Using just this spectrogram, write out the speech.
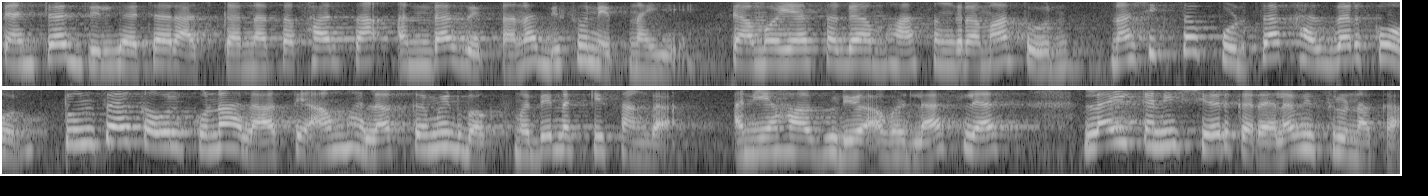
त्यांच्या जिल्ह्याच्या राजकारणाचा फारसा अंदाज येताना दिसून येत नाहीये. त्यामुळे या सगळ्या महासंग्रामातून नाशिकचा पुढचा खासदार कोण? तुमचा कौल कुणाला? ते आम्हाला कमेंट बॉक्समध्ये नक्की सांगा. आणि हा व्हिडिओ आवडला असल्यास लाईक आणि शेअर करायला विसरू नका.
